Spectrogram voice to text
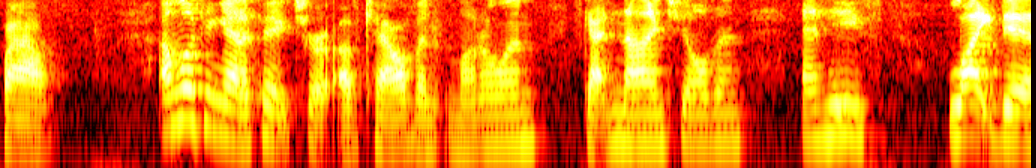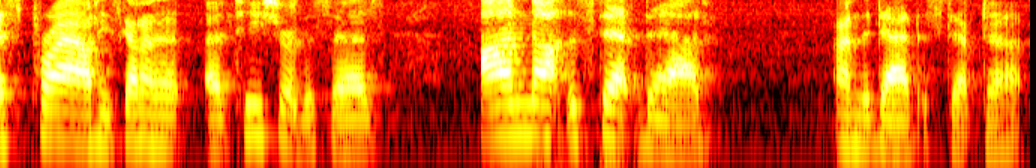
Wow. I'm looking at a picture of Calvin Munnerlyn. He's got nine children, and he's like this, proud. He's got a, a t shirt that says, I'm not the stepdad, I'm the dad that stepped up.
